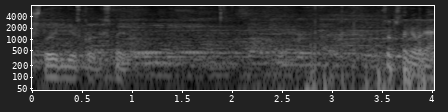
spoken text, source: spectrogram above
что и где сколько стоит. Собственно говоря,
